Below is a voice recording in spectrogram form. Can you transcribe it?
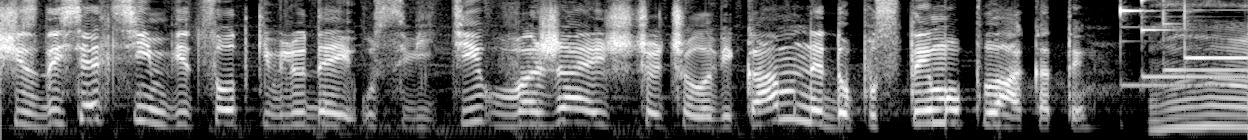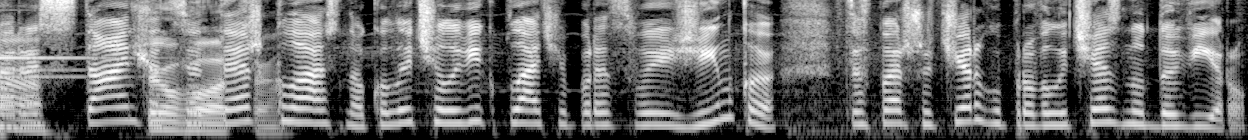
67% людей у світі вважають, що чоловікам недопустимо плакати. А, Перестаньте, Чого це теж це? класно. Коли чоловік плаче перед своєю жінкою, це в першу чергу про величезну довіру.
